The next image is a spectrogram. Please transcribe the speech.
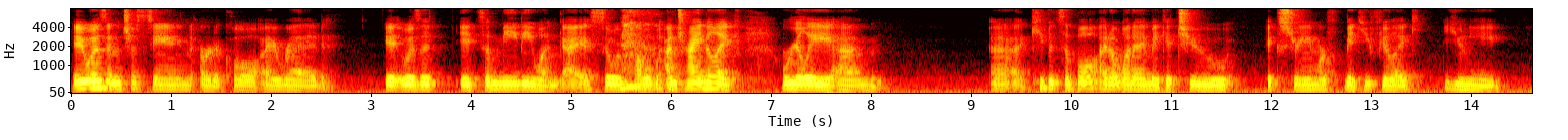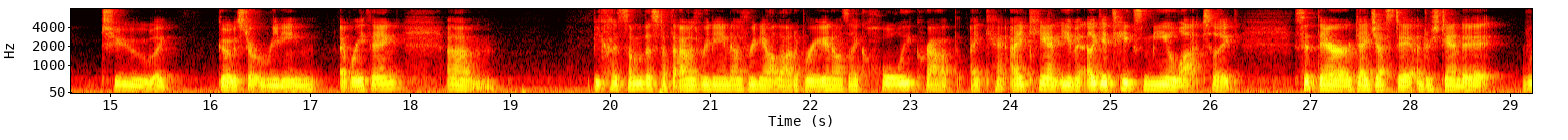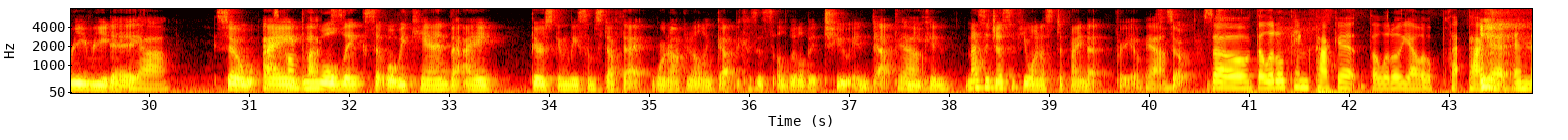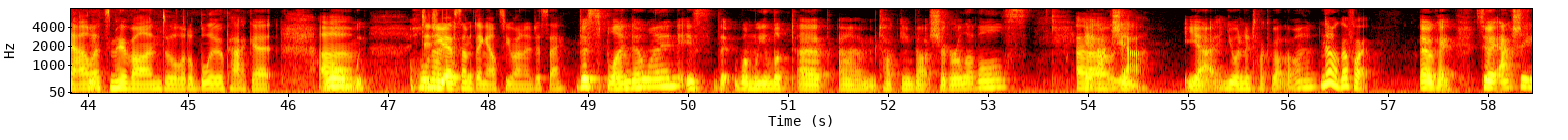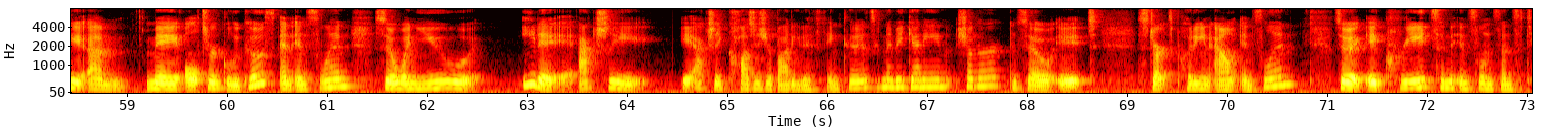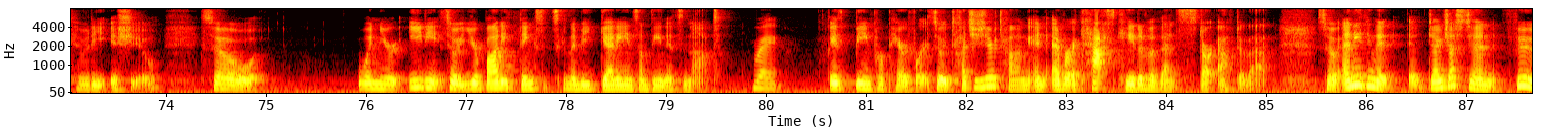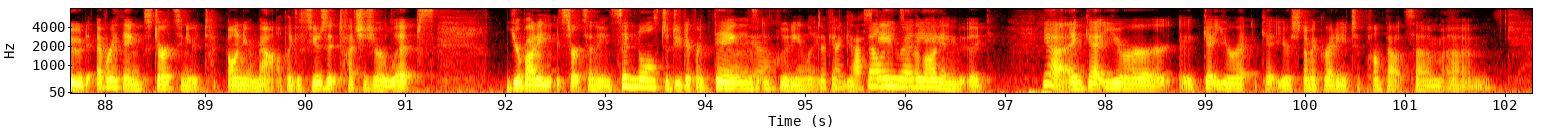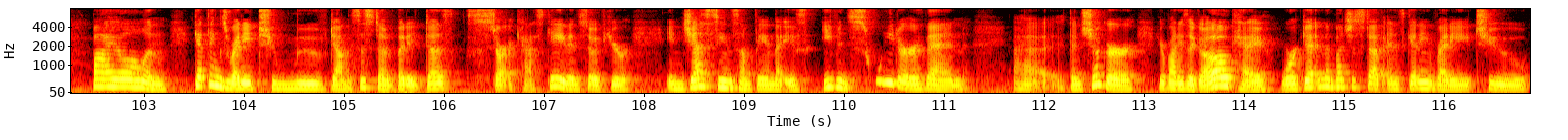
It was an interesting article I read. It was a it's a meaty one, guys. So we're probably I'm trying to like really um uh keep it simple. I don't want to make it too extreme or make you feel like you need to like go start reading everything. Um because some of the stuff that I was reading, I was reading out loud to Brie and I was like, holy crap, I can't I can't even like it takes me a lot to like sit there, digest it, understand it, reread it. Yeah. So I we will link so what we can, but I there's going to be some stuff that we're not going to link up because it's a little bit too in depth. Yeah. And you can message us if you want us to find it for you. Yeah. So So the little pink packet, the little yellow pla- packet, and now let's move on to the little blue packet. Well, Um, we- hold did you have something else you wanted to say? the Splenda one is the, when we looked up um, talking about sugar levels. Oh, yeah. Yeah. You want to talk about that one? No, go for it. Okay, so it actually um, may alter glucose and insulin. So when you eat it, it actually it actually causes your body to think that it's going to be getting sugar, and so it starts putting out insulin. So it, it creates an insulin sensitivity issue. So when you're eating, so your body thinks it's going to be getting something it's not Right. Is being prepared for it. So it touches your tongue, and ever a cascade of events start after that. So anything that digestion, food, everything starts in your t- on your mouth. Like as soon as it touches your lips, your body it starts sending signals to do different things, Yeah. including like Different get your belly cascades in the ready body. and like yeah, and get your get your get your stomach ready to pump out some. Um, bile and get things ready to move down the system but it does start a cascade and so if you're ingesting something that is even sweeter than uh, than sugar your body's like oh, okay we're getting a bunch of stuff and it's getting ready to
